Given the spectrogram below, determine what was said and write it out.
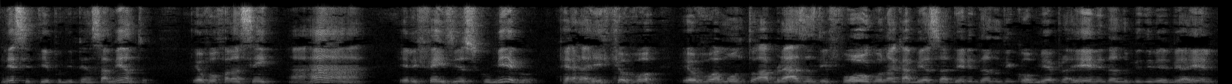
nesse tipo de pensamento, eu vou falar assim: ahá, ele fez isso comigo? Espera aí que eu vou, eu vou amontoar brasas de fogo na cabeça dele, dando de comer para ele, dando de beber a ele,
